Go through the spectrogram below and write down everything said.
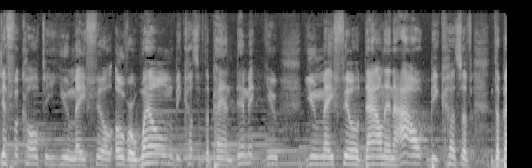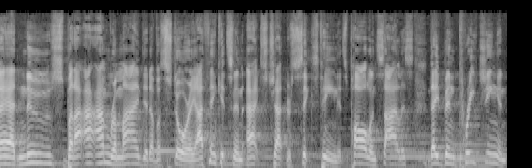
difficulty you may feel overwhelmed because of the pandemic. You you may feel down and out because of the bad news but I, i'm reminded of a story. I think it's in acts chapter 16 it's paul and silas. They've been preaching and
